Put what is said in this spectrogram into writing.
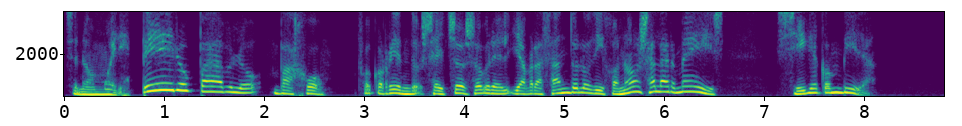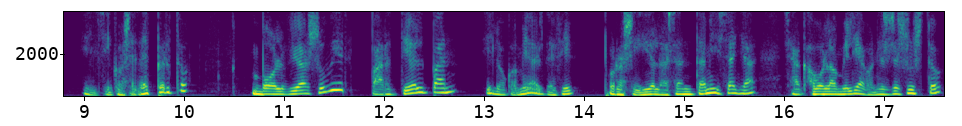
se nos muere. Pero Pablo bajó, fue corriendo, se echó sobre él y abrazándolo dijo, no os alarméis sigue con vida. Y el chico se despertó, volvió a subir, partió el pan y lo comió, es decir, prosiguió la Santa Misa ya, se acabó la homilía con ese susto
